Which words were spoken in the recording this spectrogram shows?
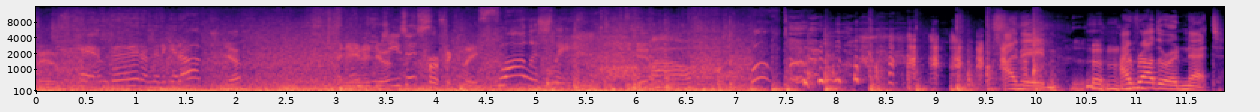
to move. Okay, I'm good. I'm gonna get up Yep. And you're gonna you, do it perfectly. flawlessly. Wow. I mean, I'd rather a net.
